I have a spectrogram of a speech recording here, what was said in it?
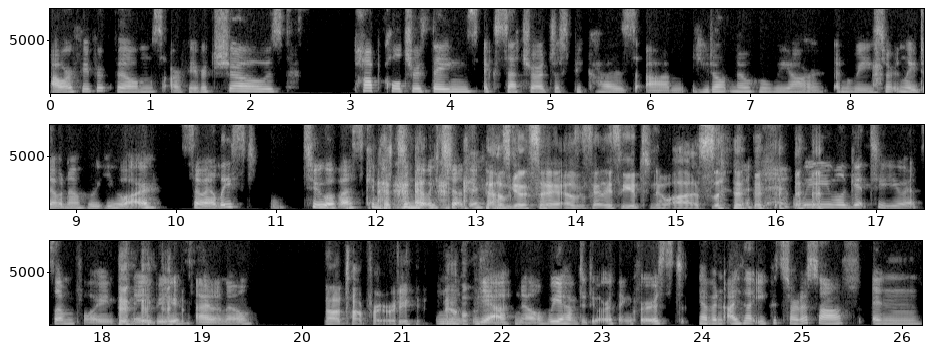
our favorite films, our favorite shows, pop culture things, etc. Just because um, you don't know who we are, and we certainly don't know who you are. So at least two of us can get to know each other. I was gonna say, I was gonna say, at least you get to know us. We will get to you at some point, maybe. I don't know. Not a top priority. Mm, No. yeah, no, we have to do our thing first. Kevin, I thought you could start us off and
